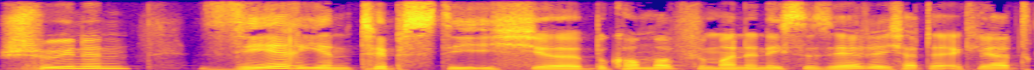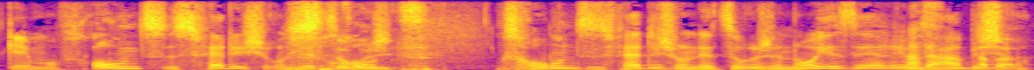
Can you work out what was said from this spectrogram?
schönen Serientipps, die ich äh, bekommen habe für meine nächste Serie. Ich hatte erklärt, Game of Thrones ist fertig und jetzt suche ich, Thrones. Ist fertig und jetzt suche ich eine neue Serie und hast, da habe ich aber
